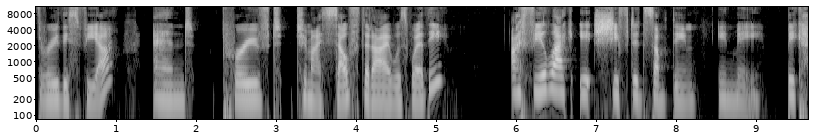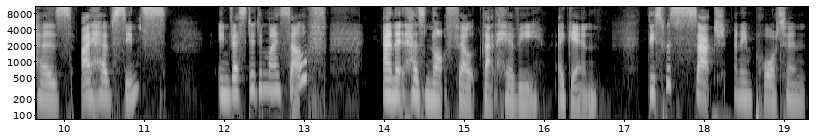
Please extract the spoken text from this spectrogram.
through this fear and proved to myself that I was worthy, I feel like it shifted something in me because I have since invested in myself and it has not felt that heavy again. This was such an important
